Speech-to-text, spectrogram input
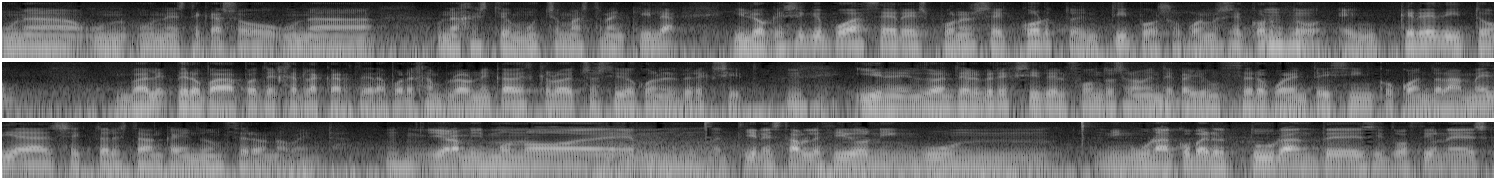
una, en este caso una, una gestión mucho más tranquila y lo que sí que puede hacer es ponerse corto en tipos o ponerse corto en crédito ¿vale? Pero para proteger la cartera. Por ejemplo, la única vez que lo ha hecho ha sido con el Brexit. Y durante el Brexit el fondo solamente cayó un 0,45, cuando la media del sector estaban cayendo un 0,90. Y ahora mismo no em, tiene establecido ningún, ninguna cobertura ante situaciones.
